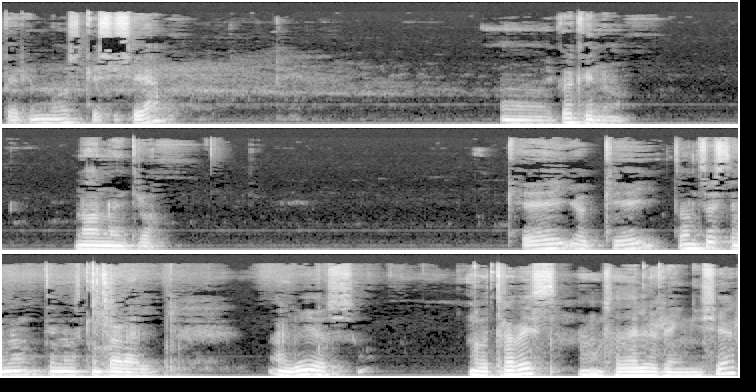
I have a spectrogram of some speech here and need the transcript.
Esperemos que sí sea. Ah, creo que no. No, no entró. Ok, ok. Entonces tenemos, que entrar al, al BIOS. Otra vez. Vamos a darle reiniciar.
